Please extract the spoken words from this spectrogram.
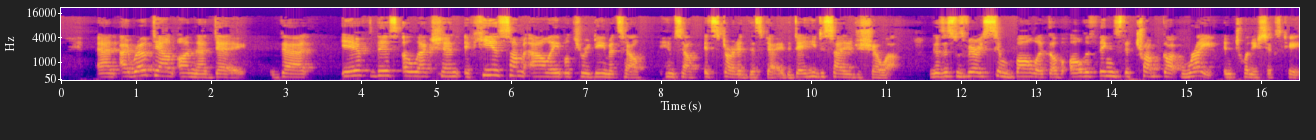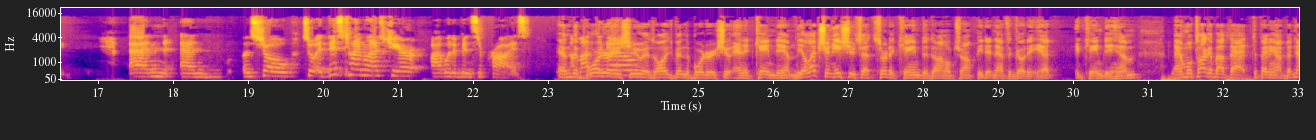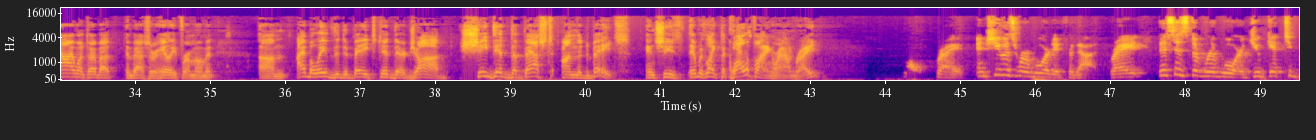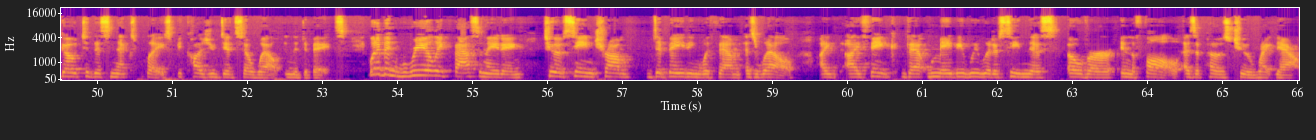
And I wrote down on that day that if this election, if he is somehow able to redeem itself himself, it started this day, the day he decided to show up. Because this was very symbolic of all the things that Trump got right in 2016. And and so so at this time last year, I would have been surprised. And the border ago- issue has always been the border issue, and it came to him. The election issue that sort of came to Donald Trump. He didn't have to go to it. It came to him. And we'll talk about that depending on. But now I want to talk about Ambassador Haley for a moment. Um, I believe the debates did their job. She did the best on the debates. And she's, it was like the qualifying round, right? Right. And she was rewarded for that, right? This is the reward. You get to go to this next place because you did so well in the debates. It would have been really fascinating to have seen Trump debating with them as well. I, I think that maybe we would have seen this over in the fall as opposed to right now.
